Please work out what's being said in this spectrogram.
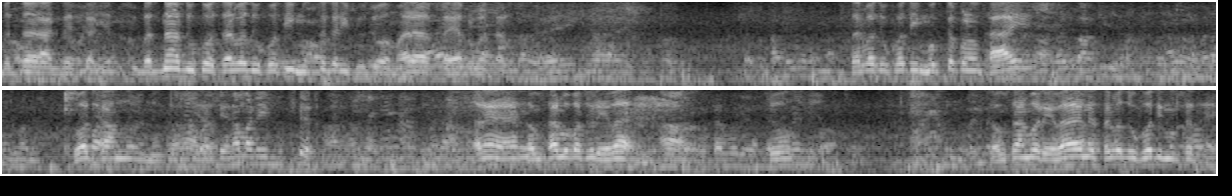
બધા રાગદ્રેસ કાઢી આપીશું બધા દુઃખો સર્વ દુઃખો થી મુક્ત કરીશું જો અમારા કયા ચાલુ. સર્વ દુઃખો થી મુક્ત પણ થાય. તો જ કામનો નહીં તો એના માટે મુખ્ય. અને સંસારમાં પાછું રહેવાય. સંસારમાં રહેવાય. અને સર્વ દુઃખો થી મુક્ત થાય.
